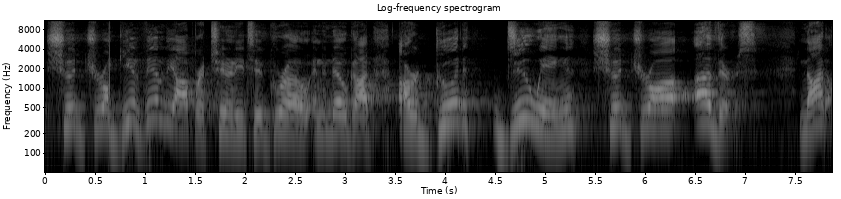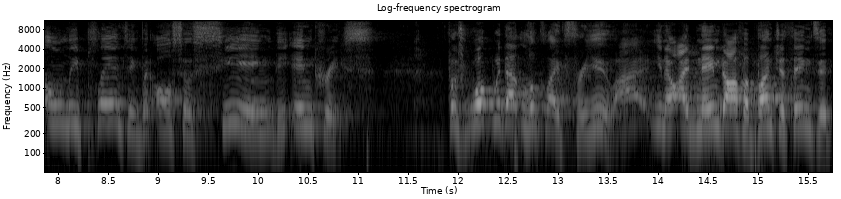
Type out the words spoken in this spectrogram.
should draw give them the opportunity to grow and to know God. Our good doing should draw others not only planting, but also seeing the increase. Folks, what would that look like for you? I, you know, I named off a bunch of things that,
